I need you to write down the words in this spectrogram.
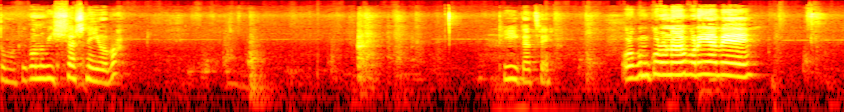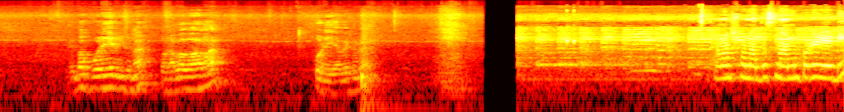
তোমাকে কোনো বিশ্বাস নেই বাবা। ঠিক আছে। ওরকম করো না পড়ে যাবে। এবার পড়ে যাবি না কোনা বাবা আমার পড়ে যাবে শোনা। আমার সোনা তো স্নান করে রেডি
